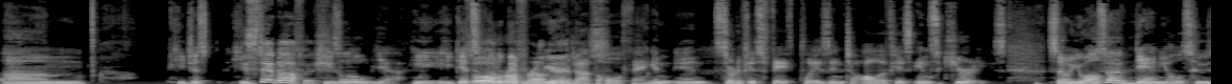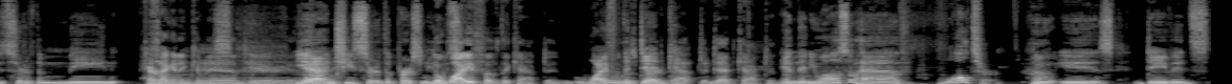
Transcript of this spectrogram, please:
um He just he's he's standoffish. he's a little yeah. He he gets a a little, little bit around the weird about the whole thing, and and sort of his faith plays into all of his insecurities. So you also have Daniels, who's sort of the main second in is. command here. Yeah. Yeah, and she's sort of the person who's The wife of the captain. Wife of the dead up, captain. The dead captain. And then you also have Walter, who is David's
